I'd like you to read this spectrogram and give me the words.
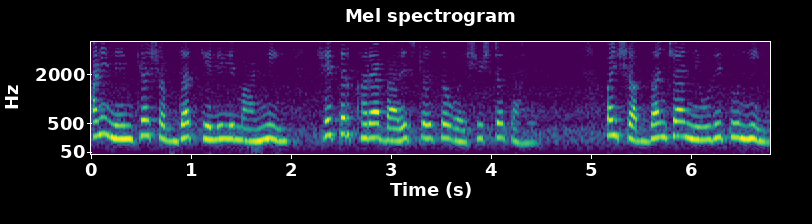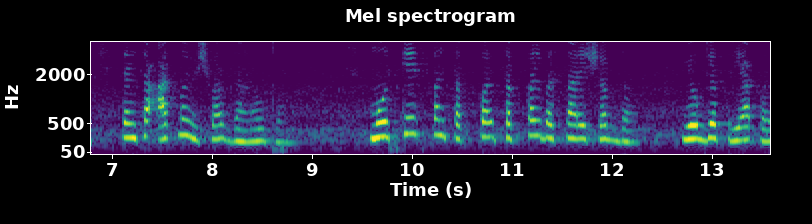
आणि नेमक्या शब्दात केलेली मांडणी हे तर खऱ्या बॅरिस्टरचं वैशिष्ट्यच आहे. पण शब्दांच्या निवडीतूनही त्यांचा आत्मविश्वास जाणवतो. मोजकेच पण चप्प चपकल बसणारे शब्द योग्य क्रियापद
